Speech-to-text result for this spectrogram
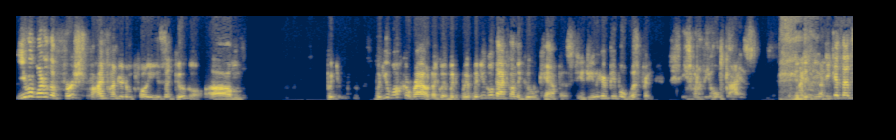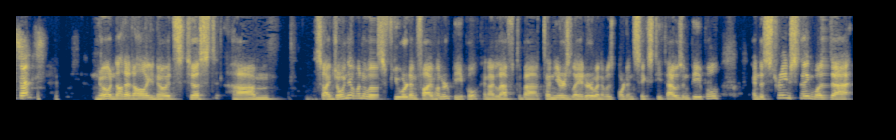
you were one of the first 500 employees at Google. Um, when, you, when you walk around, like when, when you go back on the Google campus, do you, do you hear people whispering, he's one of the old guys? Did you, you get that sense? No, not at all. You know, it's just um, so I joined it when it was fewer than 500 people, and I left about 10 years later when it was more than 60,000 people. And the strange thing was that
